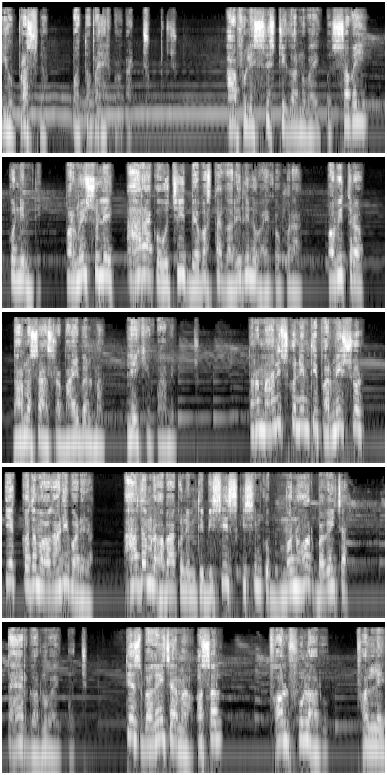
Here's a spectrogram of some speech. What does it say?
यो प्रश्न म तपाईँहरूको अगाडि छोड्दछु। आफूले सृष्टि गर्नुभएको सबैको निम्ति परमेश्वरले आहाराको उचित व्यवस्था गरिदिनु भएको कुरा पवित्र धर्मशास्त्र बाइबलमा लेखिएको हामी पाउँछौँ तर मानिसको निम्ति परमेश्वर एक कदम अगाडि बढेर आदम र हवाको निम्ति विशेष किसिमको मनोहर बगैँचा तयार गर्नुभएको हुन्छ। त्यस बगैँचामा असल फलफुलहरू फल्ने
